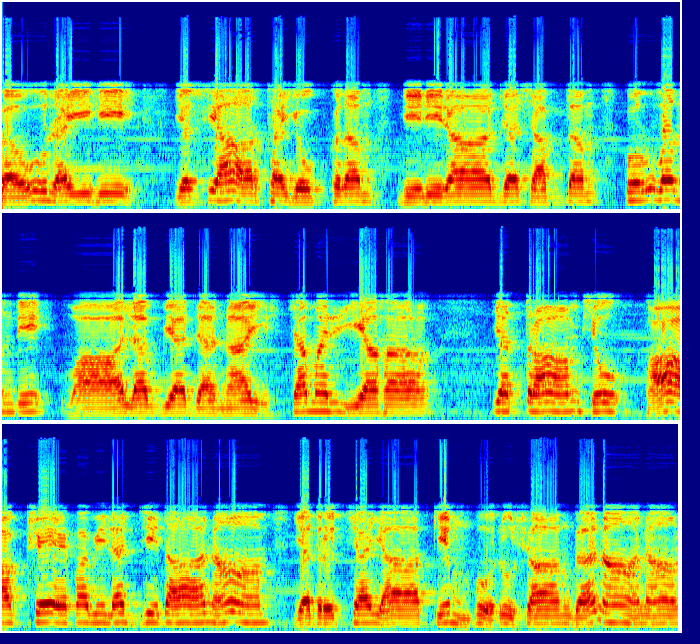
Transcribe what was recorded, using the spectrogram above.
गौरैः। यस्यार्थयुक्तं गिरिराजशब्दं कुर्वन्ति वालव्यजनैश्च मर्यः यत्रांशु काक्षेपविलज्जितानां यदृच्छया किं पुरुषाङ्गनानां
